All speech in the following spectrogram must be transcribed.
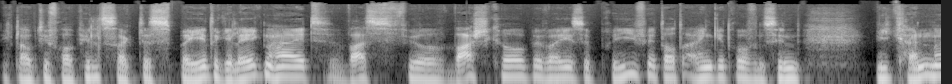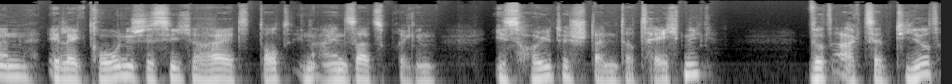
Ich glaube, die Frau Pilz sagt es bei jeder Gelegenheit, was für Waschkörbeweise Briefe dort eingetroffen sind. Wie kann man elektronische Sicherheit dort in Einsatz bringen? Ist heute Stand der Technik, wird akzeptiert,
